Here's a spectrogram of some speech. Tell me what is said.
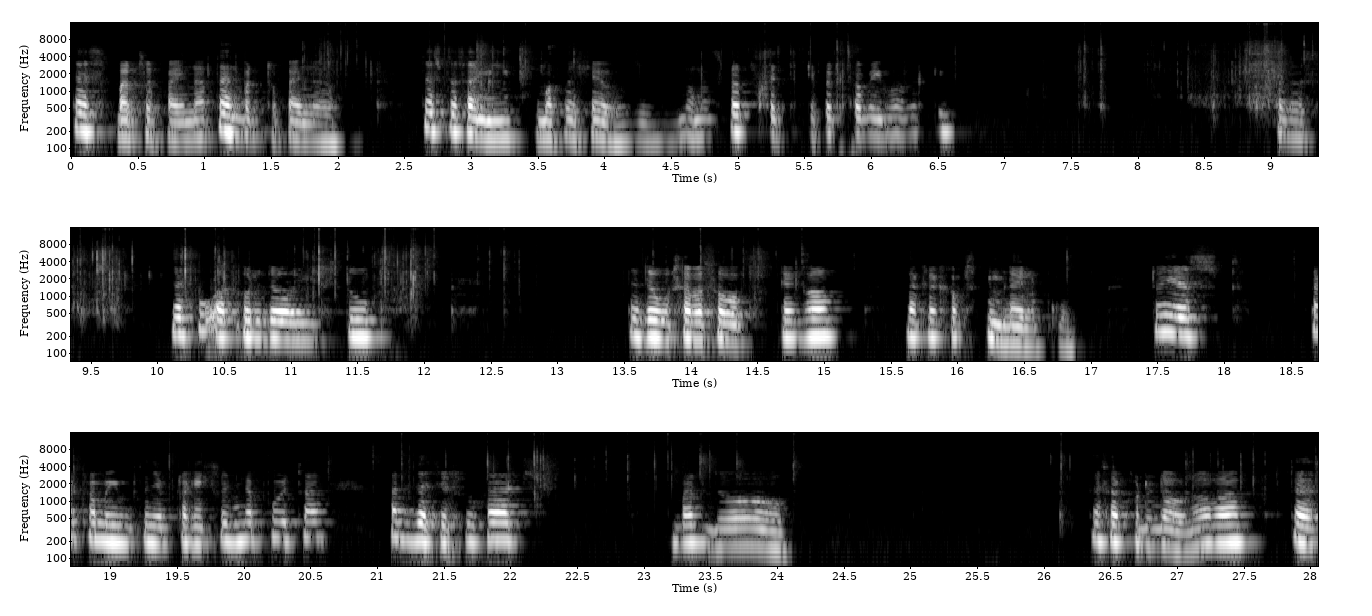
Też bardzo fajna, też bardzo fajna. Też czasami można się, można spotkać takiej wyjątkowej muzyki. Teraz zespół akordeonistów Tadeusza Wesołowskiego na krakowskim rynku. To jest taka moim zdaniem trochę średnia płyta, ale dacie słuchać. Bardzo też akordeonowa, też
